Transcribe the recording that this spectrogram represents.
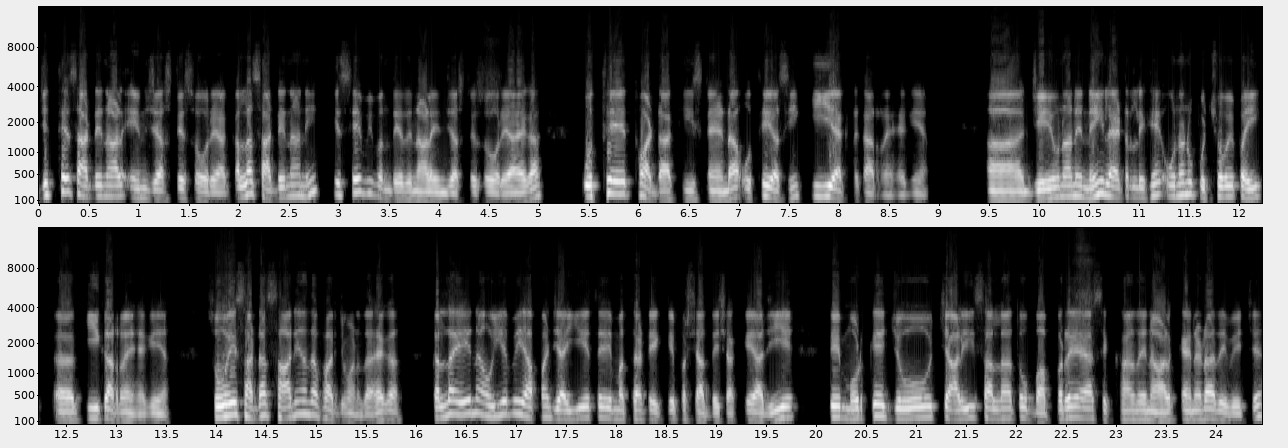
ਜਿੱਥੇ ਸਾਡੇ ਨਾਲ ਇਨਜਸਟਿਸ ਹੋ ਰਿਹਾ ਕੱਲਾ ਸਾਡੇ ਨਾਲ ਨਹੀਂ ਕਿਸੇ ਵੀ ਬੰਦੇ ਦੇ ਨਾਲ ਇਨਜਸਟਿਸ ਹੋ ਰਿਹਾ ਹੈਗਾ ਉੱਥੇ ਤੁਹਾਡਾ ਕੀ ਸਟੈਂਡ ਆ ਉੱਥੇ ਅਸੀਂ ਕੀ ਐਕਟ ਕਰ ਰਹੇ ਹੈਗੇ ਆ। ਜੇ ਉਹਨਾਂ ਨੇ ਨਹੀਂ ਲੈਟਰ ਲਿਖੇ ਉਹਨਾਂ ਨੂੰ ਪੁੱਛੋ ਵੀ ਭਾਈ ਅ, ਕੀ ਕਰ ਰਹੇ ਹੈਗੇ ਆ। ਸੋ ਇਹ ਸਾਡਾ ਸਾਰਿਆਂ ਦਾ ਫਰਜ਼ ਬਣਦਾ ਹੈਗਾ। ਕੱਲਾ ਇਹ ਨਾ ਹੋਈਏ ਵੀ ਆਪਾਂ ਜਾਈਏ ਤੇ ਮੱਥਾ ਟੇਕ ਕੇ ਪ੍ਰਸ਼ਾਦੇ ਛਕ ਕੇ ਆ ਜਾਈਏ ਤੇ ਮੁੜ ਕੇ ਜੋ 40 ਸਾਲਾਂ ਤੋਂ ਵਾਪਰ ਰਿਹਾ ਸਿੱਖਾਂ ਦੇ ਨਾਲ ਕੈਨੇਡਾ ਦੇ ਵਿੱਚ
